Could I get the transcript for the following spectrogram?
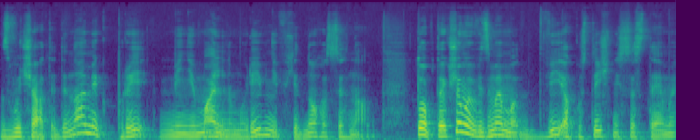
звучати динамік при мінімальному рівні вхідного сигналу. Тобто, якщо ми візьмемо дві акустичні системи,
